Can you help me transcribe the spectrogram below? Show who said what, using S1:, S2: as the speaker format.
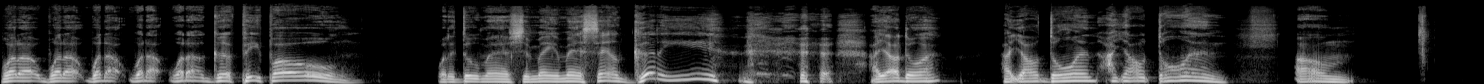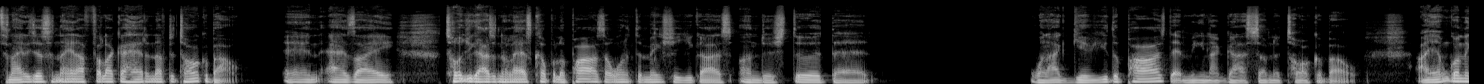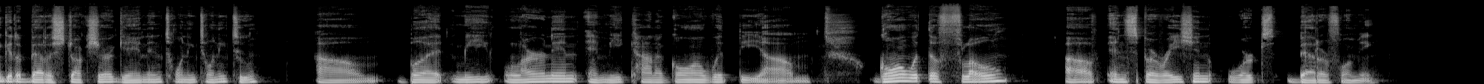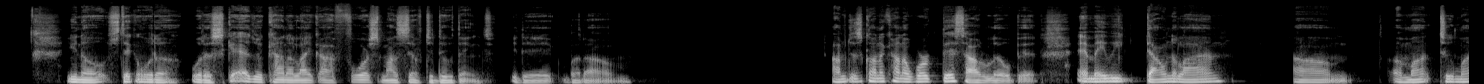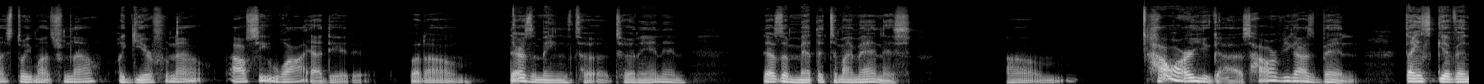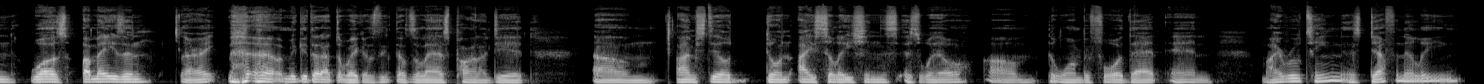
S1: What up, what up, what up, what up, what up, good people? What it do, man? Shemaine, man, Sam Goodie. How y'all doing? How y'all doing? How y'all doing? Um, tonight is just a night I felt like I had enough to talk about. And as I told you guys in the last couple of pods, I wanted to make sure you guys understood that when I give you the pause, that mean I got something to talk about. I am going to get a better structure again in 2022. Um, but me learning and me kind of going with the um, going with the flow of inspiration works better for me. You know, sticking with a with a schedule kind of like I force myself to do things. You dig? But um I'm just gonna kind of work this out a little bit, and maybe down the line, um, a month, two months, three months from now, a year from now, I'll see why I did it. But um, there's a means to an end, and there's a method to my madness. Um, how are you guys? How have you guys been? Thanksgiving was amazing. All right, let me get that out the way because I think that was the last part I did. Um, I'm still doing isolations as well. Um, the one before that, and my routine is definitely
